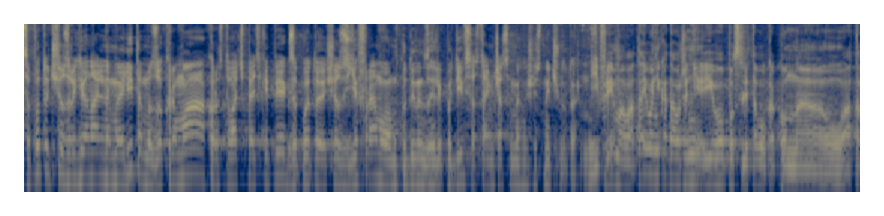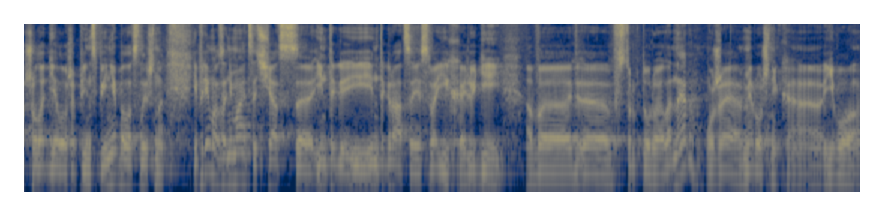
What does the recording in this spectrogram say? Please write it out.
Запитують, що з регіональними елітами, зокрема, користувач 5 копійок запитує, що з Єфремовим, куди він взагалі подівся. Останнім часом його щось не чути. Ефремова, та его никогда уже не, его после того, как он э, отошел от дела, уже в принципе и не было слышно. Ефремов занимается сейчас э, интег- и- интеграцией своих людей в, э, в структуру ЛНР. Уже Мирошник, э, его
